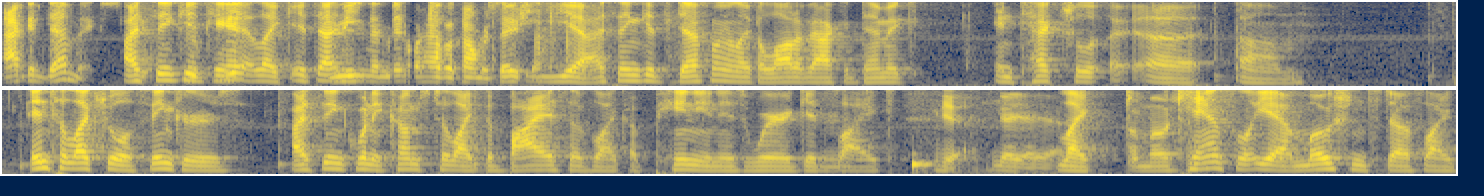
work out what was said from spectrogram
academics. I think it's can't yeah, like it's meet in the middle and have a conversation. Yeah, I think it's definitely like a lot of academic, intellectual, uh, um, intellectual thinkers. I think when it comes to like the bias of like opinion is where it gets like Yeah. Yeah, yeah, yeah. like Emotion. cancel yeah emotion stuff like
